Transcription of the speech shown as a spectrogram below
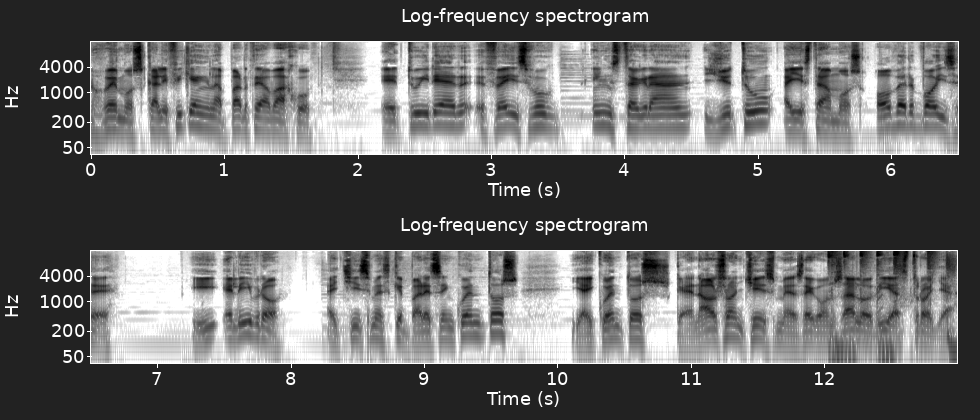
Nos vemos, califiquen en la parte de abajo. Eh, Twitter, Facebook, Instagram, YouTube, ahí estamos, Overvoice. Y el libro, hay chismes que parecen cuentos y hay cuentos que no son chismes de Gonzalo Díaz Troya.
